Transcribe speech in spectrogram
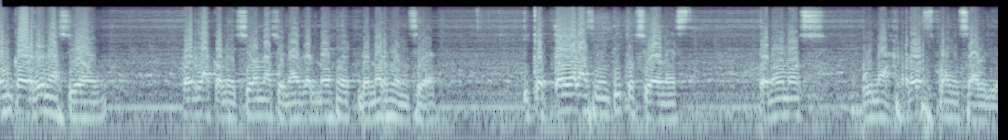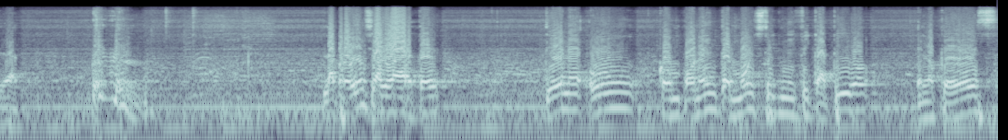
en coordinación por la Comisión Nacional de Emergencia y que todas las instituciones tenemos una responsabilidad. la provincia de Duarte tiene un componente muy significativo en lo que es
